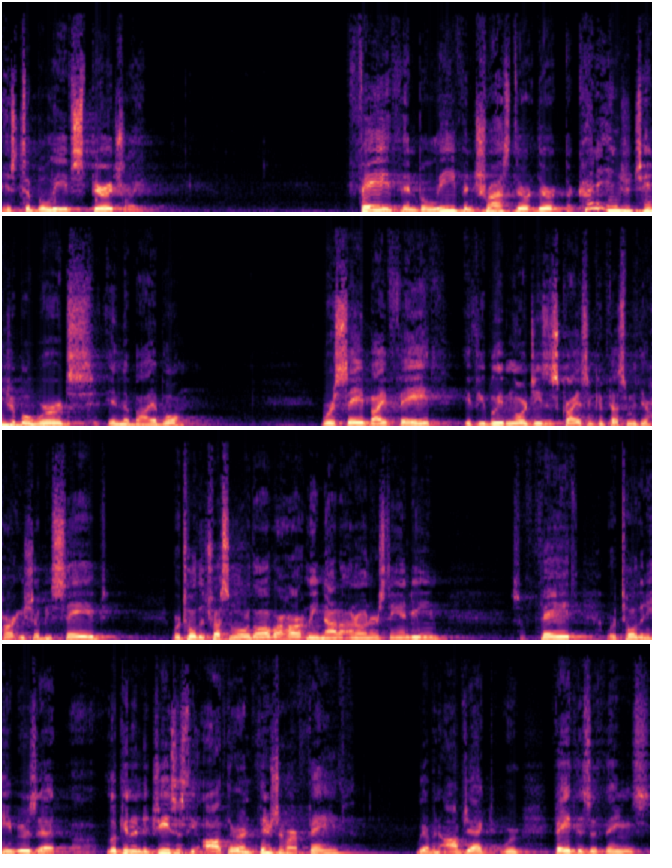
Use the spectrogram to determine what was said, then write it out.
is to believe spiritually. Faith and belief and trust, they're, they're, they're kind of interchangeable words in the Bible. We're saved by faith. If you believe in the Lord Jesus Christ and confess Him with your heart, you shall be saved. We're told to trust in the Lord with all of our heart, lean not on our understanding. So, faith. We're told in Hebrews that uh, looking into Jesus, the author and finisher of our faith, we have an object. Where faith is the things,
